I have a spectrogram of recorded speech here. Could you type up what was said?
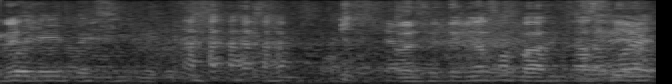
Connais. Ouais, C'était bien sympa. Merci. Ouais.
